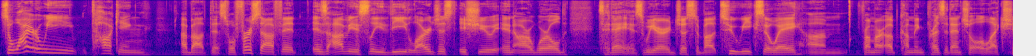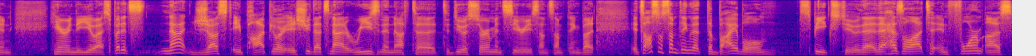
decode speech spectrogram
So, why are we talking about this? Well, first off, it is obviously the largest issue in our world today, as we are just about two weeks away um, from our upcoming presidential election here in the US. But it's not just a popular issue. That's not reason enough to, to do a sermon series on something, but it's also something that the Bible speaks to, that, that has a lot to inform us.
